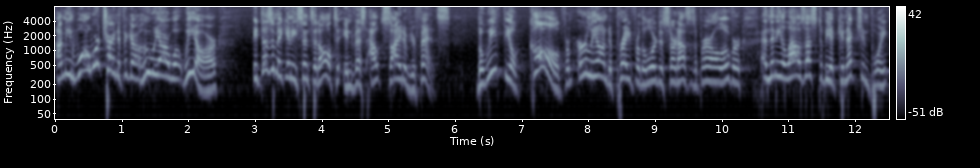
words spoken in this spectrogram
I mean, while we're trying to figure out who we are, what we are, it doesn't make any sense at all to invest outside of your fence. But we feel called from early on to pray for the Lord to start houses of prayer all over. And then He allows us to be a connection point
